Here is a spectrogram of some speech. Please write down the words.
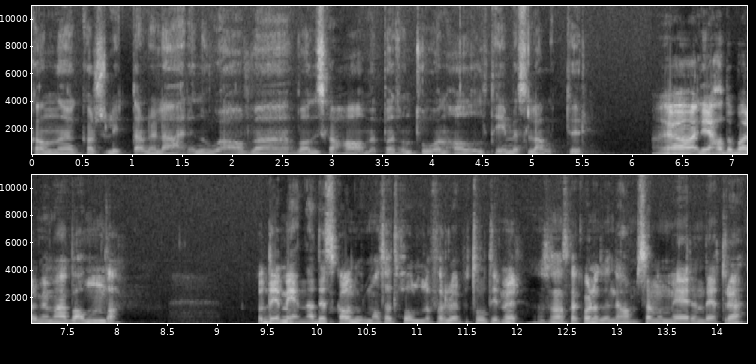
Kan eh, kanskje lytterne lære noe av eh, hva de skal ha med på en sånn to og en halv times langtur? Ja, eller jeg hadde bare med meg vann, da. Og det mener jeg det skal normalt sett holde for å løpe to timer. Så det skal ikke være nødvendig å ha med seg noe mer enn det, tror jeg.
